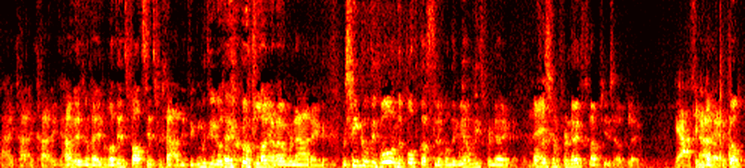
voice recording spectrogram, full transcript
ja, ik, ga, ik, ga, ik hou deze nog even. Wat in het vat zit vergaat niet. Ik moet hier nog even wat langer Ja. over nadenken. Misschien komt die volgende podcast terug, want ik wil hem niet verneuken. Nee. Of is een verneukt grapje is ook leuk. Ja, vind ik Ja, Oké, wel.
